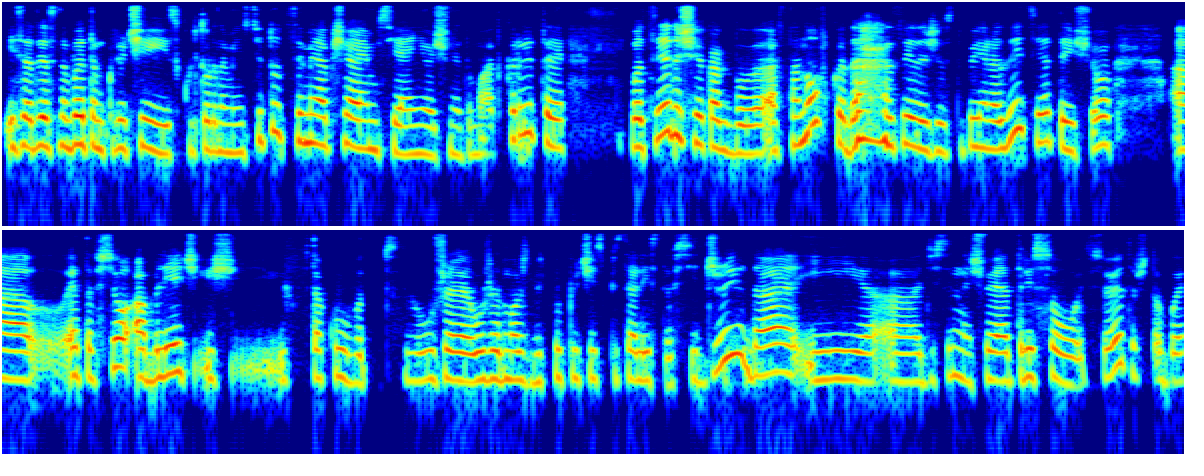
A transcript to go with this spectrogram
и, соответственно, в этом ключе и с культурными институциями общаемся, и они очень этому открыты. Вот следующая как бы остановка, да, следующая ступень развития, это еще это все облечь в такую вот уже, уже может быть, подключить специалистов CG, да, и а, действительно еще и отрисовывать все это, чтобы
